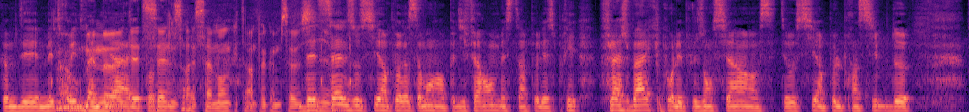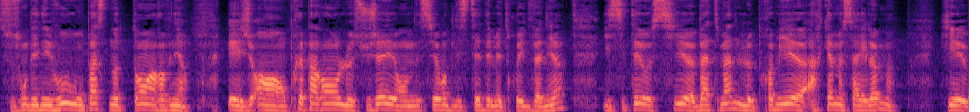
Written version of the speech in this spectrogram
comme des Metroidvania. même Dead Cells récemment, qui était un peu comme ça aussi. Dead Cells aussi un peu récemment, un peu différent, mais c'était un peu l'esprit. Flashback pour les plus anciens, c'était aussi un peu le principe de. Ce sont des niveaux où on passe notre temps à revenir. Et en préparant le sujet et en essayant de lister des Metroidvania, il citait aussi Batman, le premier Arkham Asylum, qui est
